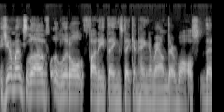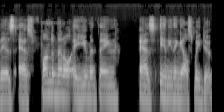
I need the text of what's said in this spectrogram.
humans love little funny things they can hang around their walls. That is as fundamental a human thing as anything else we do.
